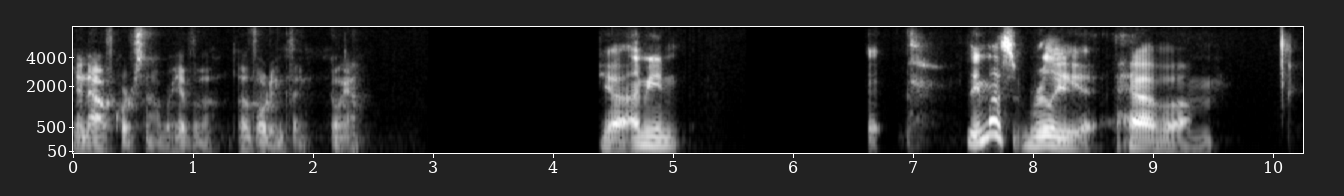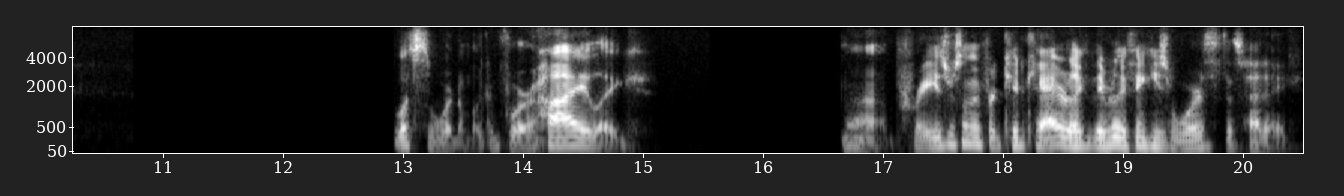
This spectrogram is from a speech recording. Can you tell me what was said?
And now, of course, now we have a, a voting thing going on. Yeah, I mean, eh, they must really have um, what's the word I'm looking for? High like uh, praise or something for Kid Cat, or like they really think he's worth this headache.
